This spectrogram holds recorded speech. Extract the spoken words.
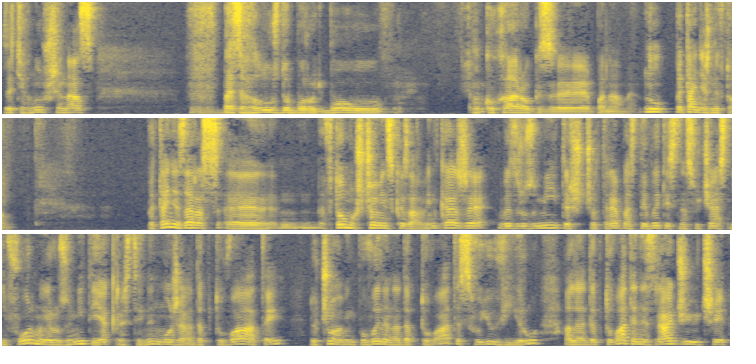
затягнувши нас в безглузду боротьбу кухарок з панами. Ну, питання ж не в тому. Питання зараз е, в тому, що він сказав. Він каже: ви зрозумієте, що треба дивитись на сучасні форми і розуміти, як християнин може адаптувати, до чого він повинен адаптувати свою віру, але адаптувати, не зраджуючи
